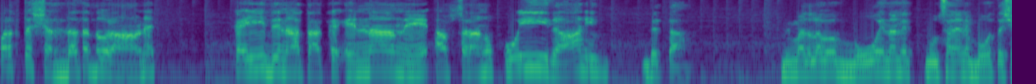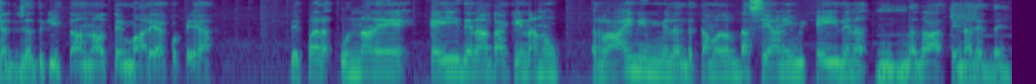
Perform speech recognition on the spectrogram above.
ਪਰ ਤਸ਼ੱਦਦ ਦੌਰਾਨ ਕਈ ਦਿਨਾਂ ਤੱਕ ਇਹਨਾਂ ਨੇ ਅਫਸਰਾਂ ਨੂੰ ਕੋਈ ਰਾਹ ਨਹੀਂ ਦਿੱਤਾ। ਵੀ ਮਤਲਬ ਬਹੁਤ ਇਹਨਾਂ ਨੇ, ਪੁਲਿਸ ਵਾਲਿਆਂ ਨੇ ਬਹੁਤ ਤਸ਼ੱਦਦ ਕੀਤਾ, ਉਹਨਾਂ ਉੱਤੇ ਮਾਰਿਆ, ਕੁੱਟਿਆ। ਤੇ ਪਰ ਉਹਨਾਂ ਨੇ ਕਈ ਦਿਨਾਂ ਤੱਕ ਇਹਨਾਂ ਨੂੰ ਰਾਹ ਹੀ ਨਹੀਂ ਮਿਲਣ ਦਿੱਤਾ, ਮਤਲਬ ਦੱਸਿਆ ਨਹੀਂ ਵੀ ਕਈ ਦਿਨ ਨਗਾਤੇ ਇਹਨਾਂ ਦੇ ਇਦਾਂ ਹੀ।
